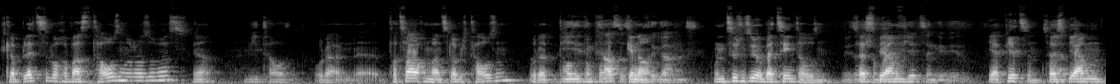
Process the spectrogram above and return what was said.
Ich glaube, letzte Woche war es 1000 oder sowas, ja. Wie 1000. Oder äh, vor zwei Wochen waren es, glaube ich, 1000 oder Wie krass 1500. es Genau. Und inzwischen sind wir bei 10.000. Wir Das heißt, wir haben 14 gewesen. ja 14. Das heißt, Ja. wir haben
